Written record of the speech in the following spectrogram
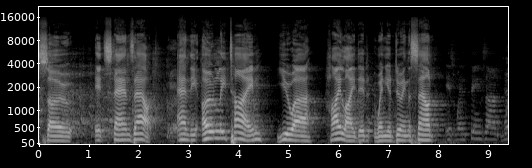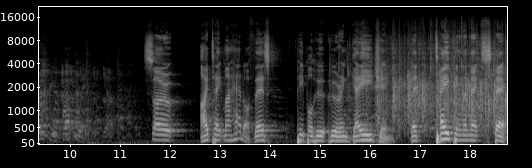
So it stands out. And the only time you are highlighted when you're doing the sound is when things aren't working properly. So I take my hat off. There's people who, who are engaging, they're taking the next step.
